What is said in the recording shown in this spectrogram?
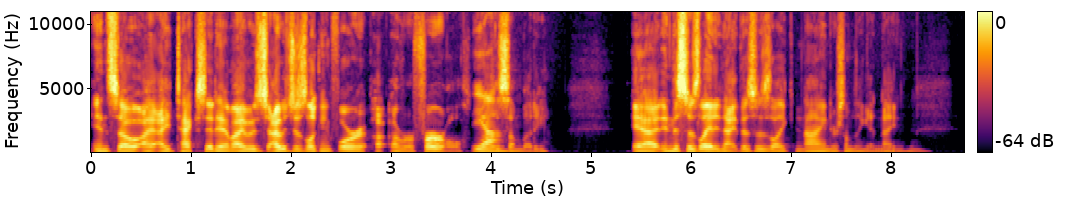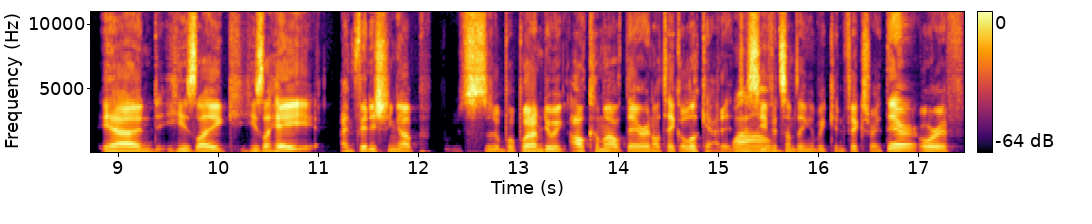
and so I, I texted him. I was I was just looking for a, a referral Yeah. to somebody, and and this was late at night. This was like nine or something at night, Mhm. and he's like he's like, hey, I'm finishing up what I'm doing. I'll come out there and I'll take a look at it to see if it's something that we can fix right there, or if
